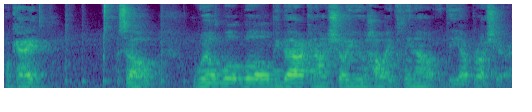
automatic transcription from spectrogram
okay? So we'll, we'll, we'll be back and I'll show you how I clean out the uh, brush here.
